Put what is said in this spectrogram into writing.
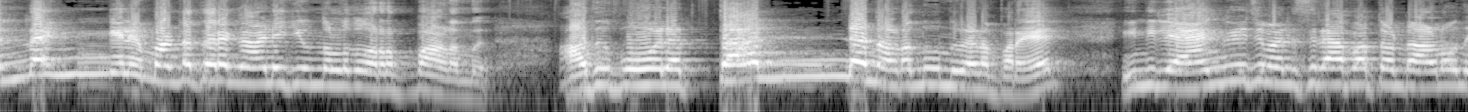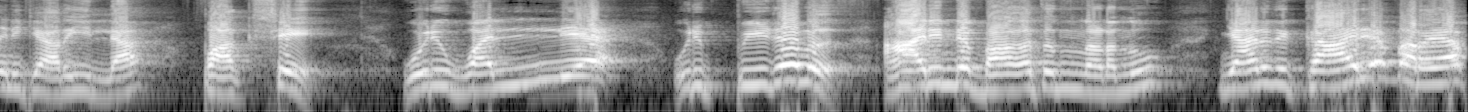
എന്തെങ്കിലും മണ്ടത്തരം കാണിക്കും എന്നുള്ളത് ഉറപ്പാണെന്ന്. അതുപോലെ തന്നെ നടന്നു എന്ന് വേണം പറയാൻ. ഇനി ലാംഗ്വേജ് മനസ്സിലാക്കാത്തോണ്ടാണോ എന്ന് എനിക്കറിയില്ല. പക്ഷേ ഒരു വലിയ ഒരു പിഴവ് ആരിന്റെ ഭാഗത്തുനിന്ന് നടന്നു. ഞാനൊരു കാര്യം പറയാം.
